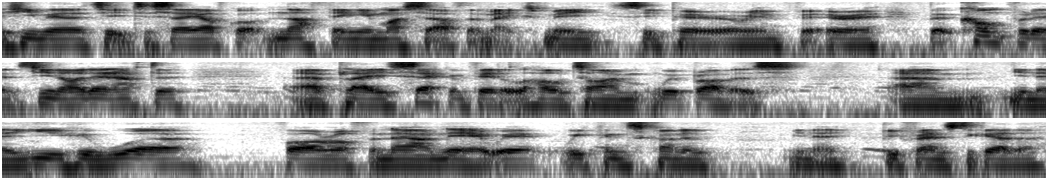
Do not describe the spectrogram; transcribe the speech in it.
the humility to say I've got nothing in myself that makes me superior or inferior, but confidence. You know, I don't have to uh, play second fiddle the whole time. We're brothers. Um, you know, you who were far off and now near, we we can kind of you know be friends together.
